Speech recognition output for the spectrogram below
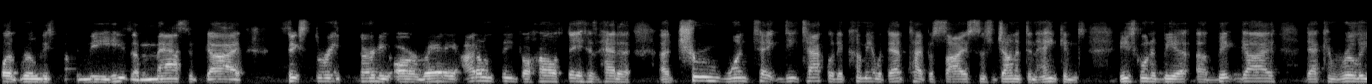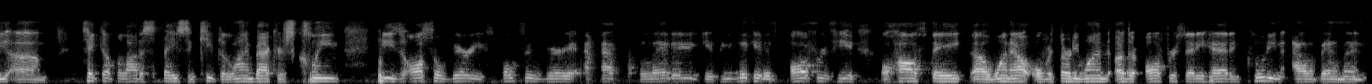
what really stuck to me. He's a massive guy, 6'3", 30 already. I don't think Ohio State has had a, a true one-tech D tackle to come in with that type of size since Johnathan Hankins. He's going to be a, a big guy that can really um, take up a lot of space and keep the linebackers clean. He's also very explosive, very athletic. If you look at his offers, he Ohio State uh, won out over 31 other offers that he had, including Alabama and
